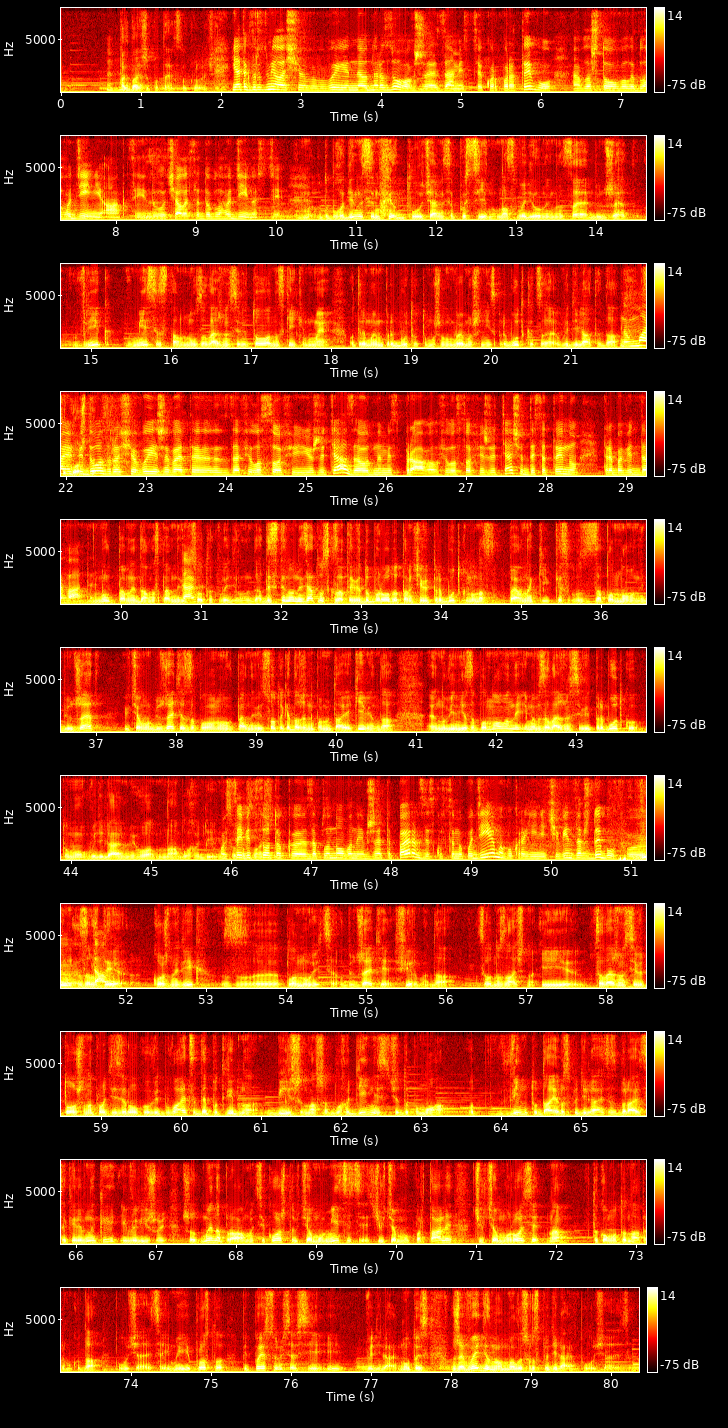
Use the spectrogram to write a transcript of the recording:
так далі по тексту. Коротше. Я так зрозуміла, що ви неодноразово вже замість корпоративу е, влаштовували благодійні акції, долучалися до благодійності. Ми, до благодійності ми долучаємося постійно. У нас виділений на це бюджет в рік, в місяць, там, ну, в залежності від того, наскільки ми отримуємо прибуток, тому що ми вимушені із прибутку це виділяти. Да, Ну, маю кошти. підозру, що ви живете за філософією життя, за одним із правил філософії життя, що десятину треба віддавати. Ну, певний, да, у нас певний Так? відсоток виділений. Да. Десятину не можна тут сказати від обороту там, чи від прибутку, але у нас певна кількість запланований бюджет. І в цьому бюджеті заплановано певний відсоток. Я навіть не пам'ятаю, який він. Да? Е, Ну, він є запланований, і ми в залежності від прибутку, тому виділяємо його на благодійність. Ось цей відсоток е, запланований вже тепер в зв'язку з цими подіями в Україні, чи він завжди був е, Він завжди кожен рік з, е, планується в бюджеті фірми. Да? Це однозначно. І в залежності від того, що на протязі року відбувається, де потрібна більше наша благодійність чи допомога, от він туди і розподіляється. Збираються керівники і вирішують, що ми направимо ці кошти в цьому місяці, чи в цьому кварталі, чи в цьому році на такому-то напрямку. Да, получається. І ми її просто підписуємося всі і виділяємо. Ну, тобто, вже виділено, ми лише розподіляємо, виходить. Да.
